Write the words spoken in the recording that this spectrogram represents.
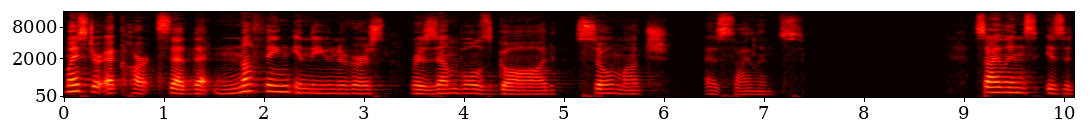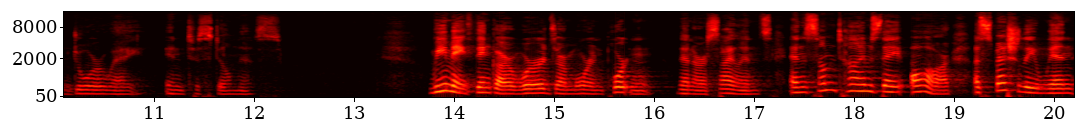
Meister Eckhart said that nothing in the universe resembles God so much as silence. Silence is a doorway into stillness. We may think our words are more important than our silence, and sometimes they are, especially when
